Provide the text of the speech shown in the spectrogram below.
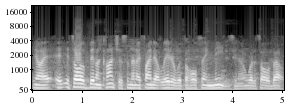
you know, I, it, it's all been unconscious, and then I find out later what the whole thing means, you know, what it's all about.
